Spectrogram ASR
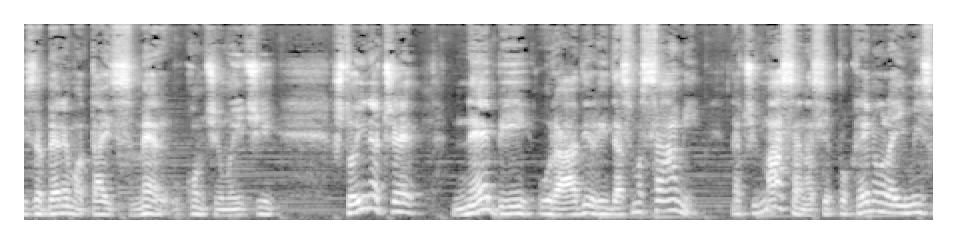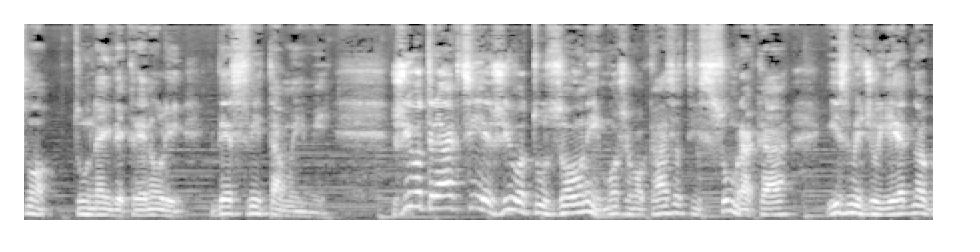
izaberemo taj smer u kom ćemo ići, što inače ne bi uradili da smo sami. Znači, masa nas je pokrenula i mi smo tu negde krenuli, gde svi tamo i mi. Život reakcije je život u zoni, možemo kazati, sumraka između jednog,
